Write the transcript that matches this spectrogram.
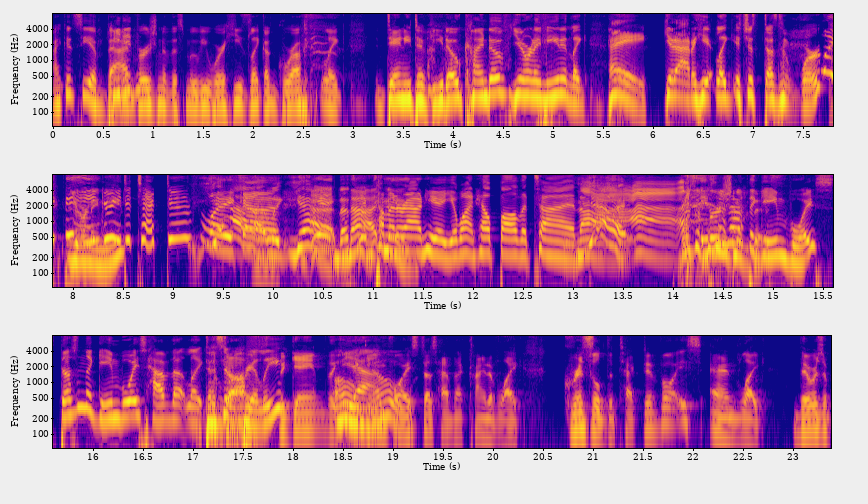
I could see a bad version of this movie where he's like a gruff, like Danny DeVito kind of. You know what I mean? And like, hey, get out of here! Like it just doesn't work. like the you know angry what I mean? detective like yeah, uh, like yeah, that's Matt, what coming it is. around here you want help all the time Yeah. Ah, ah. There's a isn't version that of the this. game voice doesn't the game voice have that like Does it really? The game, the Oh, game yeah. voice does have that kind of like grizzled detective voice, and like there was a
